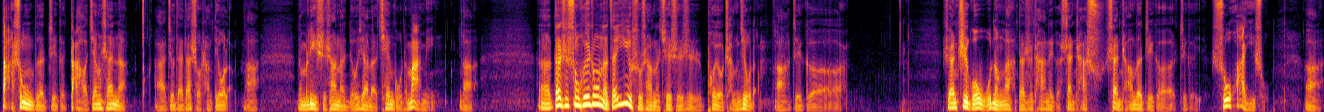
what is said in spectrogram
大宋的这个大好江山呢，啊，就在他手上丢了啊。那么历史上呢，留下了千古的骂名啊。呃，但是宋徽宗呢，在艺术上呢，确实是颇有成就的啊。这个虽然治国无能啊，但是他那个擅长擅长的这个这个书画艺术啊，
